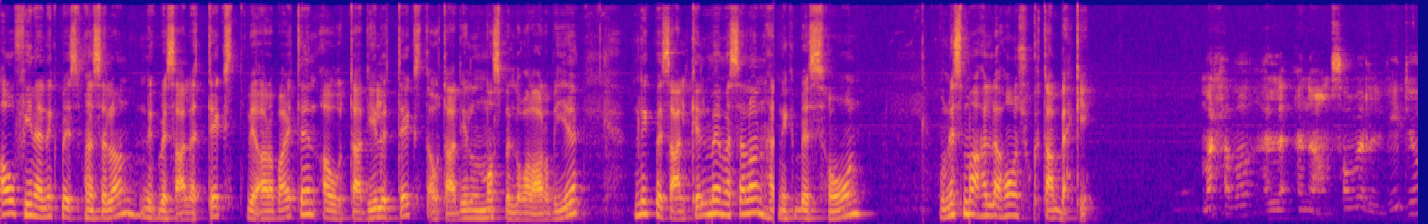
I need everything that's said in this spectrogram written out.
أو فينا نكبس مثلا نكبس على ال text بارابايتن أو تعديل ال text أو تعديل النص باللغة العربية. بنكبس على الكلمة مثلا نكبس هون ونسمع هلأ هون شو كنت عم بحكي. مرحبا هلأ أنا عم صور الفيديو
